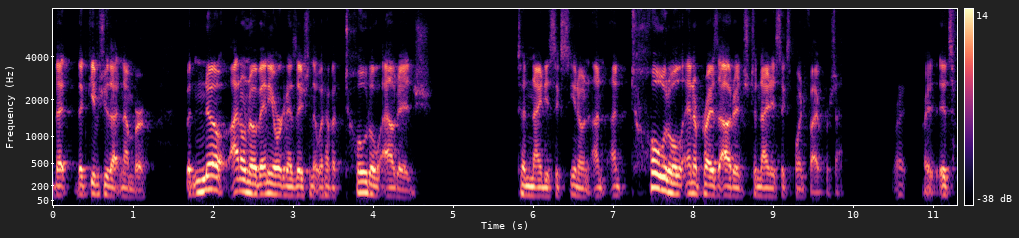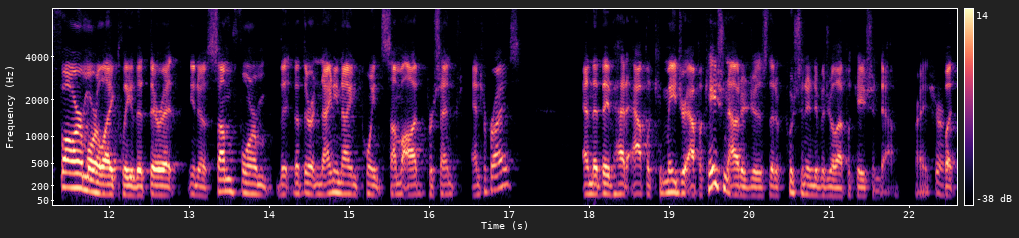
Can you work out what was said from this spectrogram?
that that gives you that number but no i don't know of any organization that would have a total outage to 96 you know a, a total enterprise outage to 96.5% Right. right it's far more likely that they're at you know some form that, that they're at 99 point some odd percent enterprise and that they've had applica- major application outages that have pushed an individual application down right Sure. but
